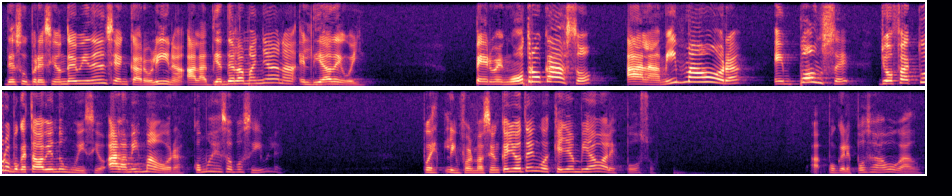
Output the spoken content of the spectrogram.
de supresión de evidencia en Carolina a las 10 de la mañana el día de hoy. Pero en otro caso, a la misma hora, en Ponce, yo facturo porque estaba viendo un juicio, a la misma hora. ¿Cómo es eso posible? Pues la información que yo tengo es que ella enviaba al esposo, porque el esposo es abogado,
